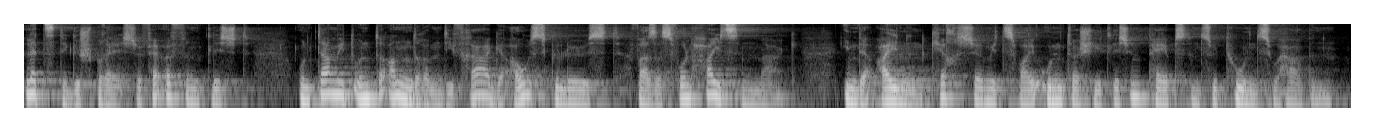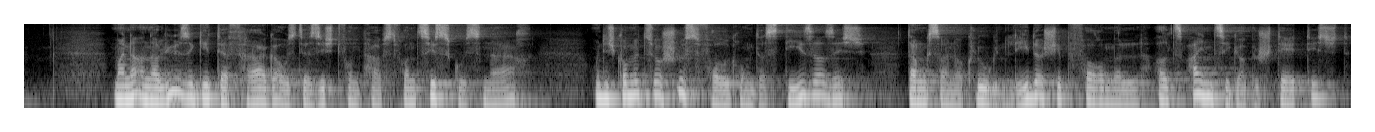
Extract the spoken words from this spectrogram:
letzte Gespräche veröffentlicht und damit unter anderem die Frage ausgelöst, was es wohl heißen mag, in der einen Kirche mit zwei unterschiedlichen Päpsten zu tun zu haben. Meine Analyse geht der Frage aus der Sicht von Papst Franziskus nach und ich komme zur Schlussfolgerung, dass dieser sich dank seiner klugen Leadership-Formel als einziger bestätigt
